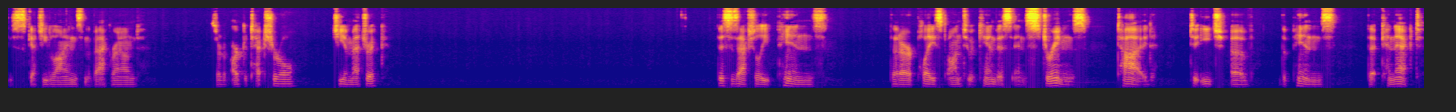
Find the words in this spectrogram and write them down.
These sketchy lines in the background, sort of architectural, geometric. This is actually pins that are placed onto a canvas and strings tied to each of the pins that connect.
